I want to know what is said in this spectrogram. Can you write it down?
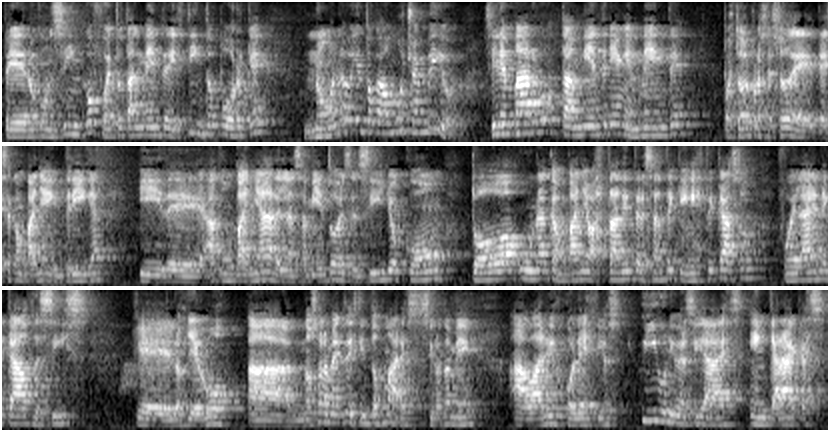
Pero con 5 fue totalmente distinto porque no lo habían tocado mucho en vivo. Sin embargo, también tenían en mente pues todo el proceso de, de esa campaña de intriga y de acompañar el lanzamiento del sencillo con toda una campaña bastante interesante que en este caso fue la NK of the Seas que los llevó a no solamente distintos mares, sino también a varios colegios y universidades en Caracas.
